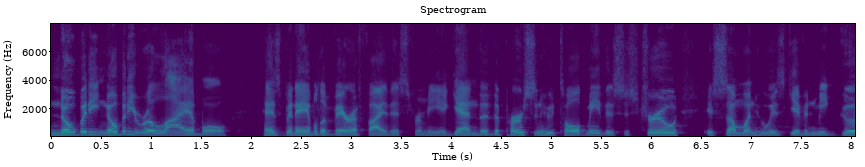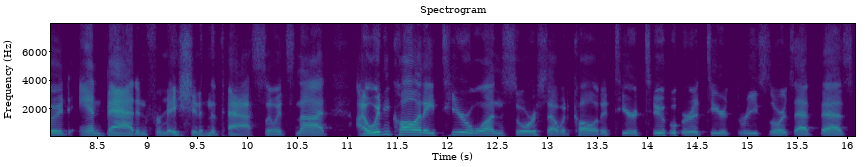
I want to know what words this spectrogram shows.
nobody, nobody reliable has been able to verify this for me. Again, the, the person who told me this is true is someone who has given me good and bad information in the past. So it's not, I wouldn't call it a tier one source. I would call it a tier two or a tier three source at best.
